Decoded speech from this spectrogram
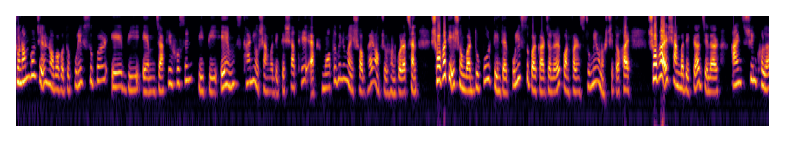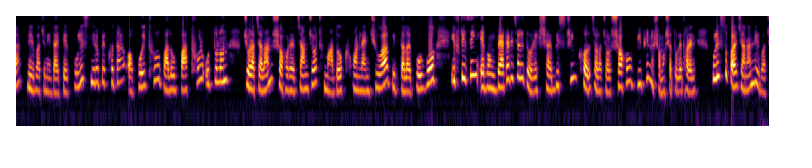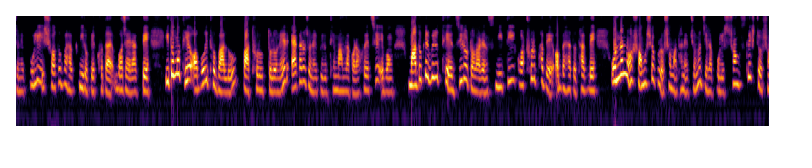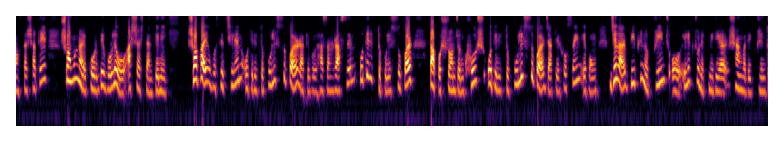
সুনামগঞ্জের নবাগত police super A B M Zakir Hossain PPM স্থানীয় সাংবাদিকদের সাথে এক মতবিনিময় সভায় অংশগ্রহণ করেছেন। সভাটি সোমবার দুপুর তিনটায় পুলিশ সুপার কার্যালয়ের কনফারেন্স রুমে অনুষ্ঠিত হয়। সভায় সাংবাদিকরা জেলার আইন শৃঙ্খলা নির্বাচনী দায়িত্বের পুলিশ নিরপেক্ষতা, অবৈধ বালু পাথর উত্তোলন, চোরাচালান, শহরের যানজট, মাদক, অনলাইন জুয়া, বিদ্যালয় পূর্ব, ইফটিজিং এবং ব্যাটারি চালিত রিকশার বিশৃঙ্খল চলাচল সহ বিভিন্ন সমস্যা তুলে ধরেন। পুলিশ সুপার জানান নির্বাচনে পুলিশ শতভাগ নিরপেক্ষতা বজায় রাখবে। ইতোমধ্যে অবৈধ বালু, পাথর উত্তোলনের এগারো জনের বিরুদ্ধে মামলা করা হয়েছে এবং মাদকের বিরুদ্ধে জিরো টলারেন্স নীতি কঠোরভাবে অব্যাহত থাকবে। অন্যান্য সমস্যাগুলো সমাধানের জন্য জেলা পুলিশ সংশ্লিষ্ট সংস্থার সাথে সমন্বয় করবে বলেও আশ্বাস দেন তিনি। সভায় উপস্থিত ছিলেন অতিরিক্ত পুলিশ সুপার রাকিবুল হাসান রাসেল, অতিরিক্ত পুলিশ সুপার তাপস রঞ্জন ঘোষ, অতিরিক্ত পুলিশ সুপার জাকির হোসেন এবং জেলার বিভিন্ন প্রিন্ট ও ইলেকট্রনিক মিডিয়ার সাংবাদিক সাংবাদিকবৃন্দ।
